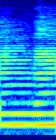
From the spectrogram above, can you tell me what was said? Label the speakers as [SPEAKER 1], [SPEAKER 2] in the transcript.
[SPEAKER 1] Mm-hmm.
